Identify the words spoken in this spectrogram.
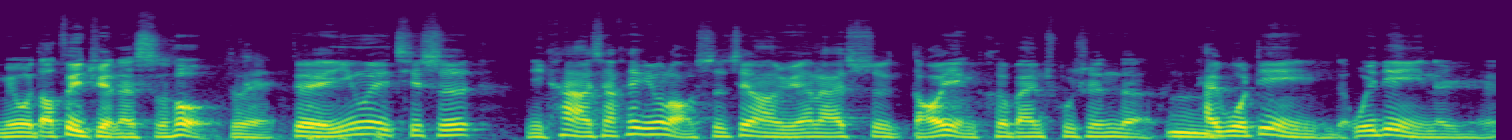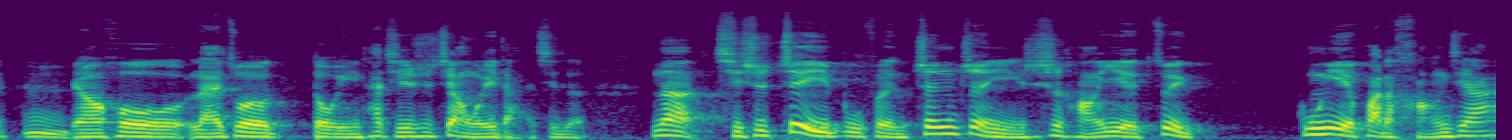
没有到最卷的时候。对对，因为其实你看啊，像黑牛老师这样原来是导演科班出身的，拍过电影的微电影的人，嗯，然后来做抖音，他其实是降维打击的。那其实这一部分真正影视行业最工业化的行家，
